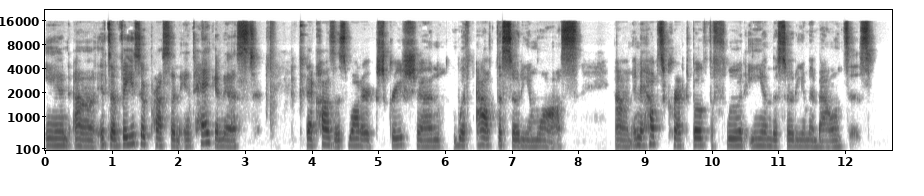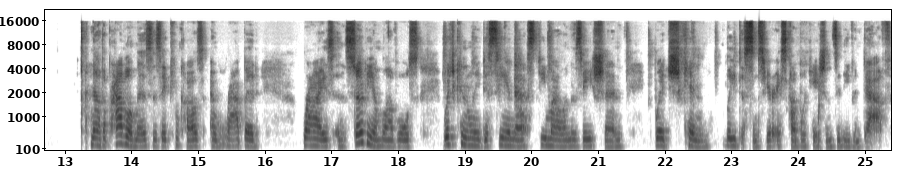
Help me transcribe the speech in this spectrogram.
And uh, it's a vasopressin antagonist that causes water excretion without the sodium loss. Um, and it helps correct both the fluid and the sodium imbalances. Now the problem is, is it can cause a rapid rise in sodium levels, which can lead to CNS demyelinization, which can lead to some serious complications and even death.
